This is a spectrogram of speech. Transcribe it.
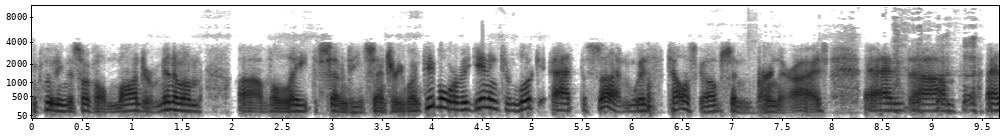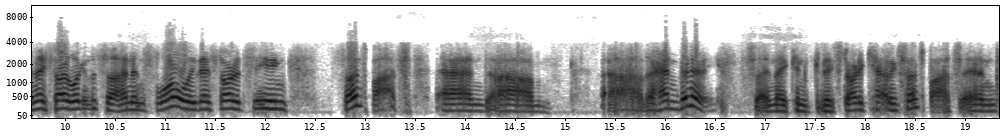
including the so-called Maunder minimum of the late 17th century, when people were beginning to look at the sun with telescopes and burn their eyes, and um, and they started looking at the sun, and slowly they started seeing sunspots, and um, uh, there hadn't been any. So, and they can they started counting sunspots and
